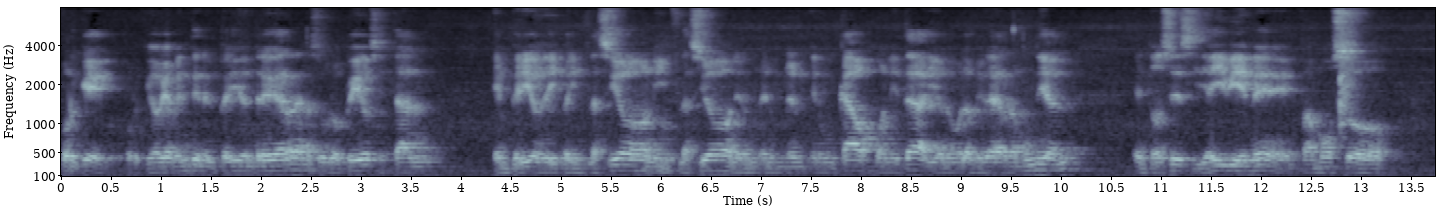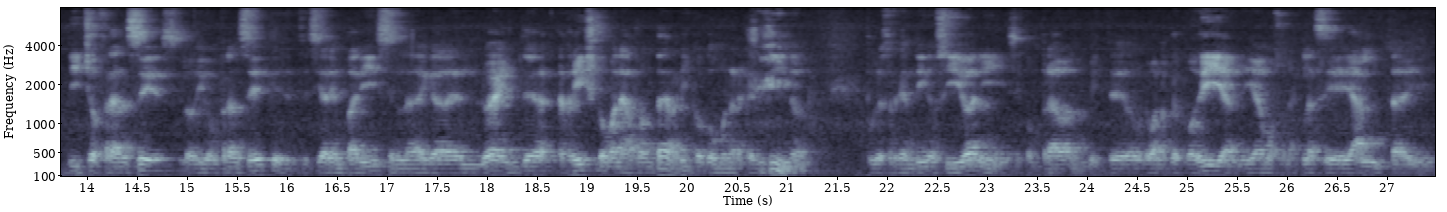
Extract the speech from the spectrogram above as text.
¿Por qué? Porque obviamente en el periodo entre guerras los europeos están en periodo de hiperinflación, inflación, en, en un caos monetario, luego la Primera Guerra Mundial. Entonces, y de ahí viene el famoso dicho francés, lo digo en francés, que decían en París en la década del 20, rich como un argentino, rico como un argentino, porque los argentinos iban y se compraban, ¿viste? bueno, que podían, digamos, una clase alta y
